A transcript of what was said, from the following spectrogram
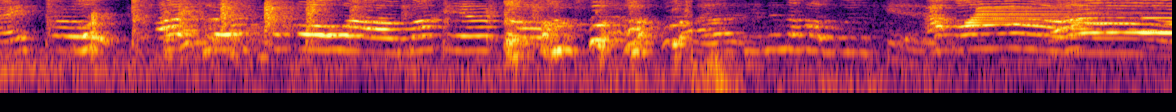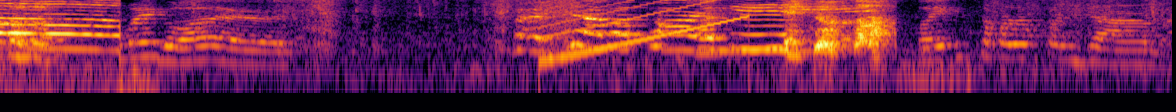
iPhone! iPhone Cocoa! Macchiato! Ah, sino nakabulkit? Ako! Oh! Oh my God! Pajama party! Boy, gusto ko ng pajama.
